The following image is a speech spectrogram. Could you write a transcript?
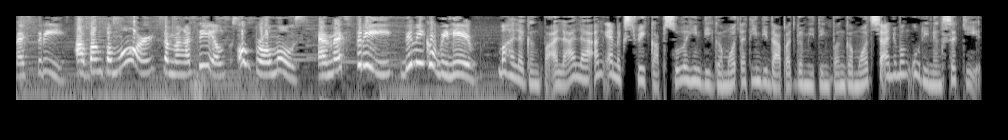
MX3. Abang pa more sa mga sales o promos. MX3, dimi ko believe. Mahalagang paalala, ang MX3 capsule ay hindi gamot at hindi dapat gamiting panggamot sa anumang uri ng sakit.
